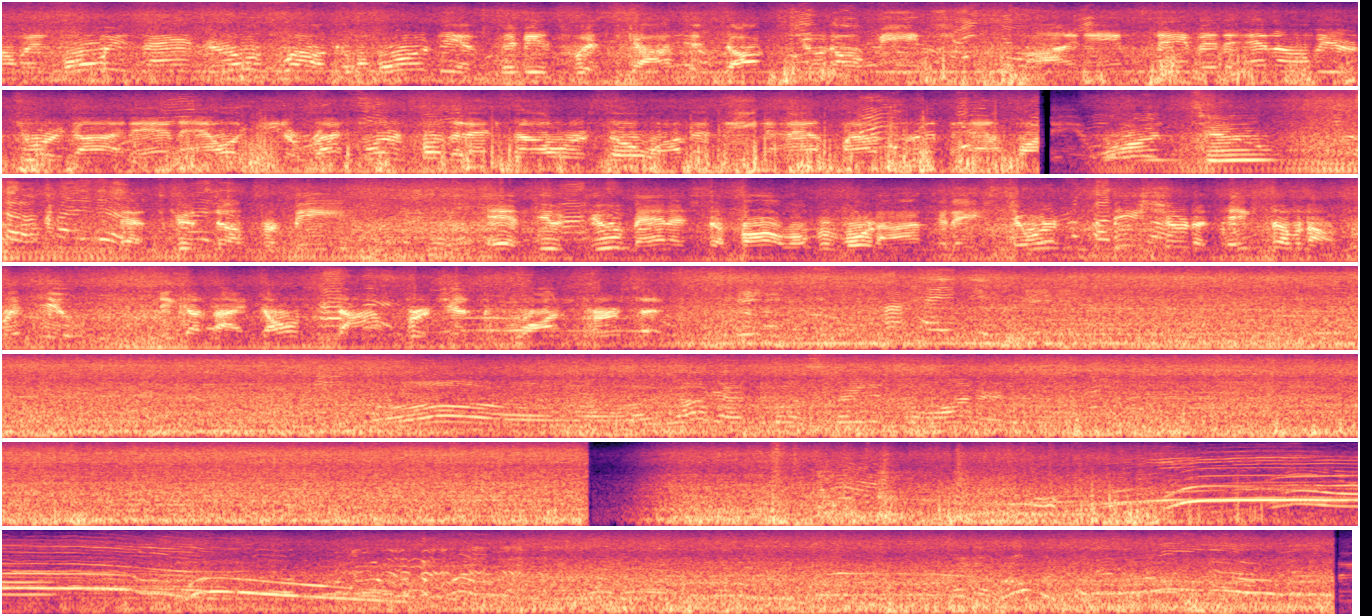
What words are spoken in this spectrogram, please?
gentlemen, boys and girls, welcome aboard the amphibious Wisconsin Duck Juno Beach. My name's David, and I'll be your tour guide and alligator wrestler for the next hour or so on this eight and a half mile trip. One, two, that's good enough for me. If you do manage to fall overboard on today's tour, be sure to take someone else with you, because I don't stop for just one person. I hate you. Oh, y'all guys are going straight into the water.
